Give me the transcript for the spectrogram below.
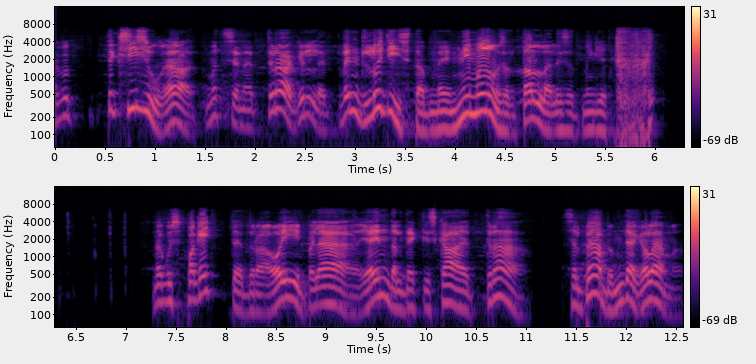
nagu teeks isu ja mõtlesin, et türa küll, et vend ludistab neid nii mõnusalt alla lihtsalt mingi nagu spagette türa, oi, ja endal tekkis ka, et türa, seal peab ju midagi olema.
